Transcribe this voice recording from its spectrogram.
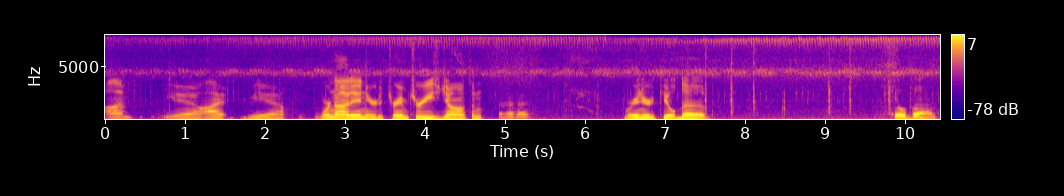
I, I'm. Yeah, I. Yeah. We're not in here to trim trees, Jonathan. Uh-huh. We're in here to kill dove. Kill Dove.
